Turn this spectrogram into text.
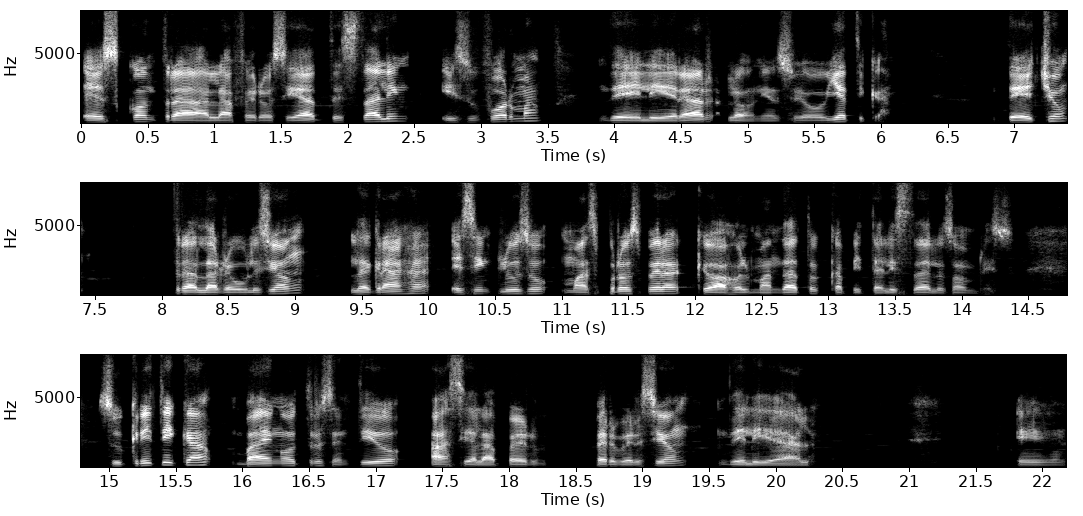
es contra la ferocidad de Stalin y su forma de liderar la Unión Soviética. De hecho, tras la revolución, la granja es incluso más próspera que bajo el mandato capitalista de los hombres. Su crítica va en otro sentido hacia la perversión del ideal. Eh,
